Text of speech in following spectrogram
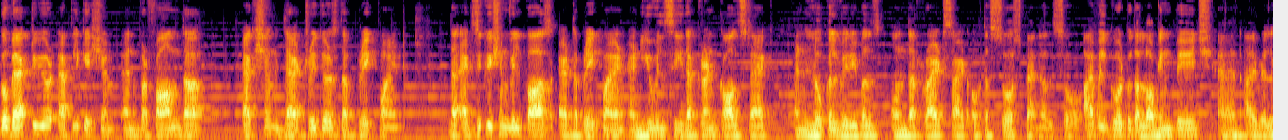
Go back to your application and perform the action that triggers the breakpoint. The execution will pause at the breakpoint and you will see the current call stack and local variables on the right side of the source panel. So I will go to the login page and I will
